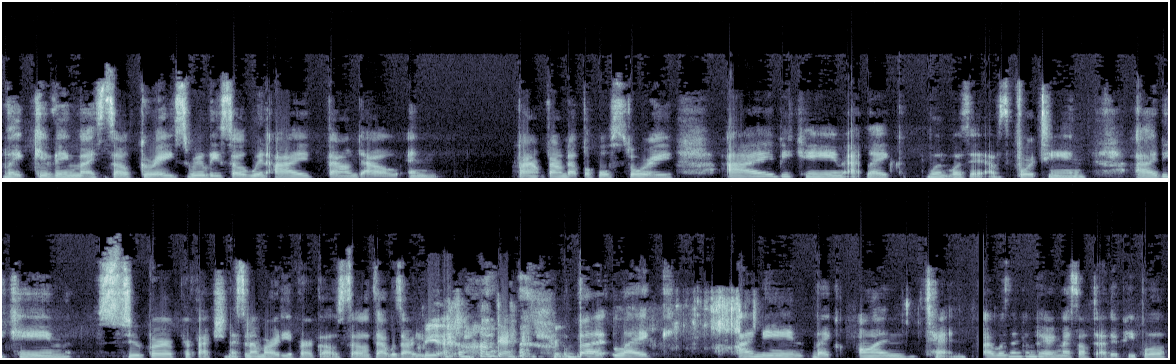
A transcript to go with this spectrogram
like giving myself grace really. So when I found out and found, found out the whole story, I became at like, when was it? I was 14. I became super perfectionist and I'm already a Virgo. So that was already, yeah. okay. but like, I mean, like on 10. I wasn't comparing myself to other people.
